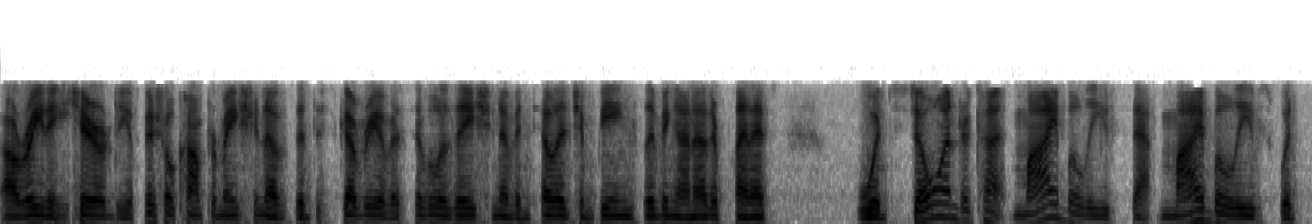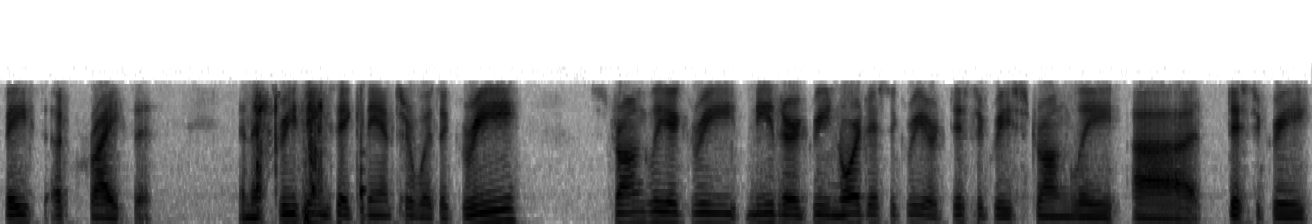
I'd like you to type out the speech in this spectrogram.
I'll read it here. The official confirmation of the discovery of a civilization of intelligent beings living on other planets would so undercut my beliefs that my beliefs would face a crisis. And the three things they could answer was agree, strongly agree, neither agree nor disagree, or disagree strongly, uh, disagree.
